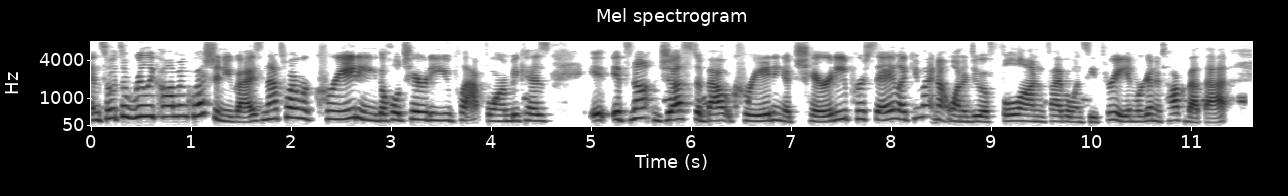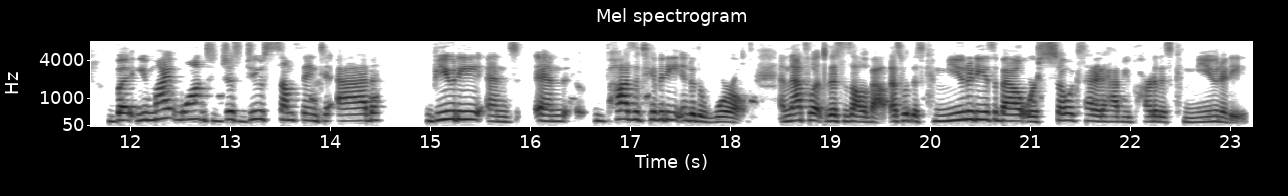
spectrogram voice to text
And so it's a really common question, you guys. And that's why we're creating the whole Charity U platform because it, it's not just about creating a charity per se. Like you might not want to do a full on 501c3, and we're going to talk about that, but you might want to just do something to add beauty and and positivity into the world. And that's what this is all about. That's what this community is about. We're so excited to have you part of this community.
